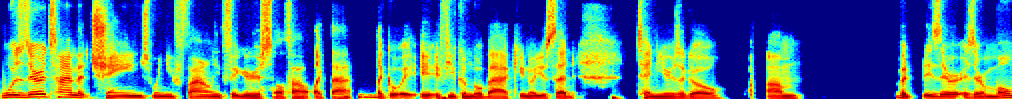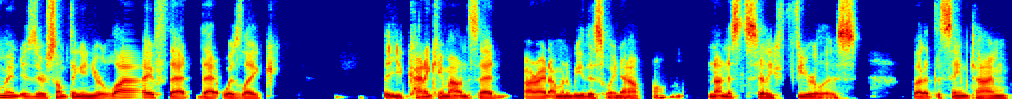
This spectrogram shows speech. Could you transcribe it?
was there a time that changed when you finally figure yourself out like that? Mm-hmm. like if you can go back you know you said 10 years ago um but is there is there a moment is there something in your life that that was like that you kind of came out and said all right i'm going to be this way now. Not necessarily fearless but at the same time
